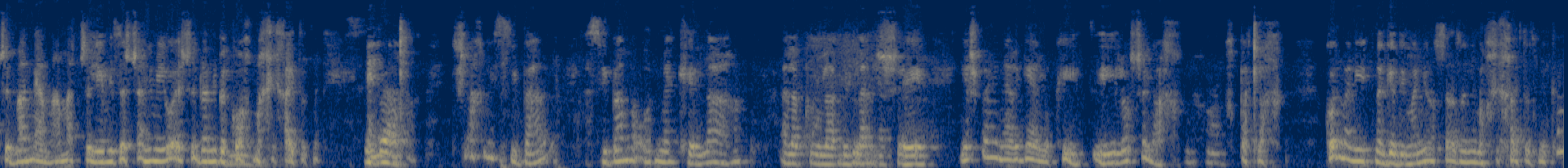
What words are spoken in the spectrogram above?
שבאה מהמאמץ שלי, מזה שאני מיואשת ואני בכוח מכריחה את עצמי. תשלח לי סיבה, הסיבה מאוד מקלה על הפעולה, בגלל שיש בה אנרגיה אלוקית, היא לא שלך, אכפת לך. כל הזמן אני אתנגד, אם אני עושה אז אני מכריחה את עצמי. כמה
